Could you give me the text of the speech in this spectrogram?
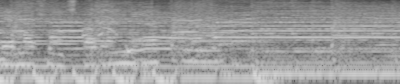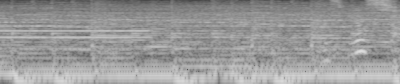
maybe emotional struggling there. This feels so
